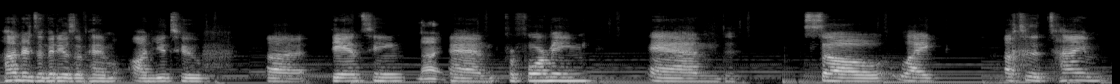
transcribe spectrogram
hundreds of videos of him on YouTube uh, dancing nice. and performing and so like up to the time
